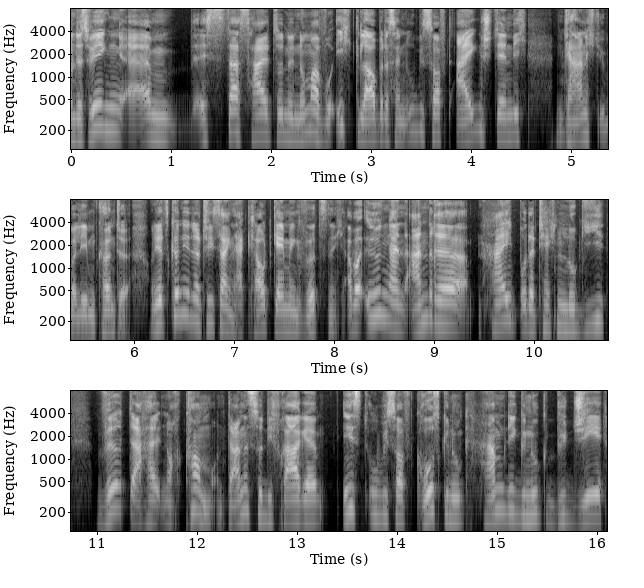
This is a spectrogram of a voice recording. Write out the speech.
Und deswegen ähm, ist das halt so eine Nummer, wo ich glaube, dass ein Ubisoft eigenständig gar nicht überleben könnte. Und jetzt könnt ihr natürlich sagen, na, Cloud Gaming wird's nicht. Aber irgendein anderer Hype oder Technologie wird da halt noch kommen. Und dann ist so die Frage, ist Ubisoft groß genug? Haben die genug Budget?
